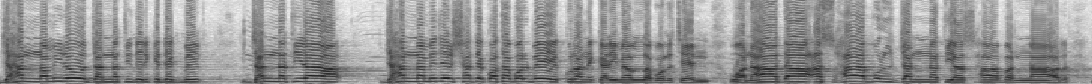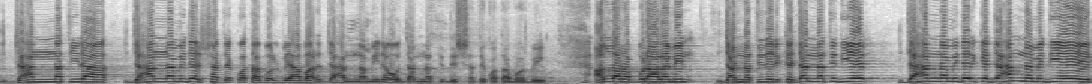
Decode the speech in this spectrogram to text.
জাহান্নামীরাও জান্নাতীদেরকে দেখবে। জান্নাতীরা জাহান্নামীদের সাথে কথা বলবে। কোরআনে কারিমে আল্লাহ বলেছেন, ওয়ানাদা আসহাবুল জান্নাতি আসহাবান্নার নার। জান্নাতীরা জাহান্নামীদের সাথে কথা বলবে, আবার জাহান্নামীরাও জান্নাতীদের সাথে কথা বলবে। আল্লাহ রাব্বুল আলামিন জান্নাতীদেরকে জান্নাতি দিয়ে জাহান্নামীদেরকে জাহান্নামে দিয়ে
